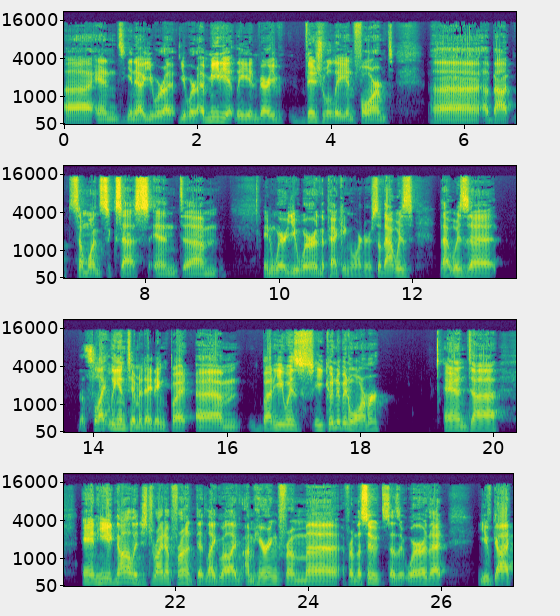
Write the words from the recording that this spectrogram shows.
uh, and you know you were you were immediately and very visually informed uh, about someone's success and um, and where you were in the pecking order. So that was that was uh, slightly intimidating, but um, but he was he couldn't have been warmer, and uh, and he acknowledged right up front that like, well, I'm, I'm hearing from uh, from the suits, as it were, that you've got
